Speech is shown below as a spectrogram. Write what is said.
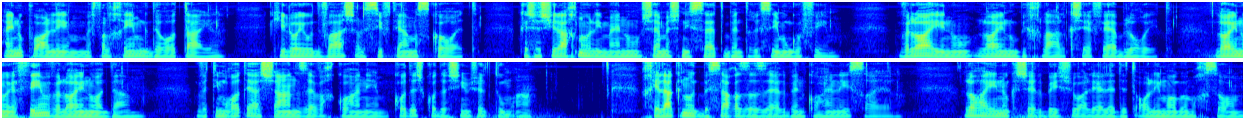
היינו פועלים, מפלחים גדרות תיל, כאילו היו דבש על שפתי המשכורת. כששילחנו אל אמנו, שמש נישאת בין תריסים מוגפים. ולא היינו, לא היינו בכלל, כשיפה הבלורית. לא היינו יפים ולא היינו אדם. ותמרות העשן זבח כהנים, קודש קודשים של טומאה. חילקנו את בשר עזאזל בין כהן לישראל. לא היינו כשהלבישו על ילד את עול אמו במחסום,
